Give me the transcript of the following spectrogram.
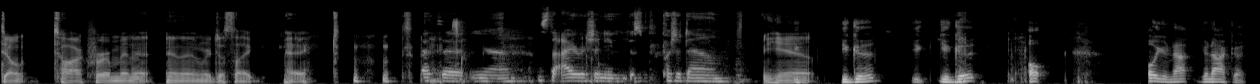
don't talk for a minute and then we're just like, hey. That's it. Yeah. It's the Irish and you. Just push it down. Yeah. You good? You you good? Oh, oh, you're not. You're not good.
